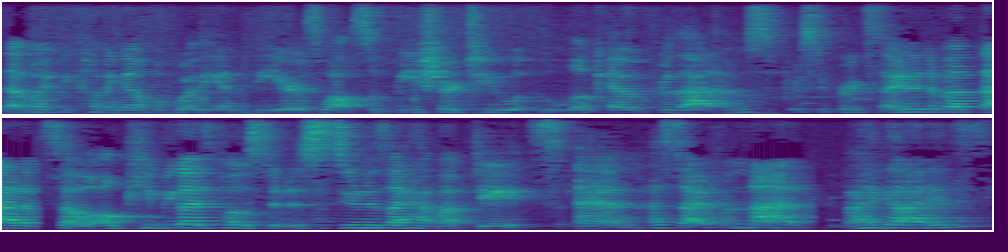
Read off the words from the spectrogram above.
that might be coming out before the end of the year as well. So be sure to look out for that. I'm super, super excited about that. So I'll keep you guys posted as soon as I have updates. And aside from that, bye guys.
